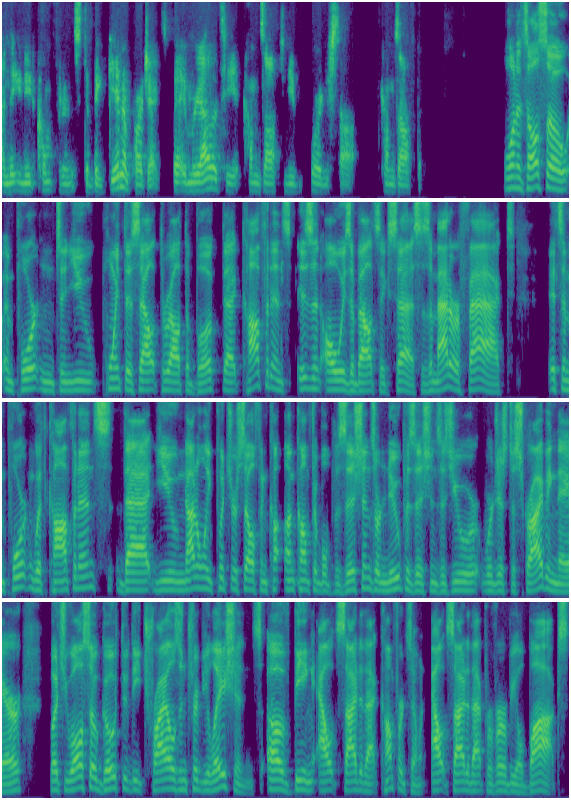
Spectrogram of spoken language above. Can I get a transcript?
and that you need confidence to begin a project, but in reality, it comes after you already start, it comes after. Well, and it's also important, and you point this out throughout the book, that confidence isn't always about success. As a matter of fact, it's important with confidence that you not only put yourself in co- uncomfortable positions or new positions, as you were, were just describing there, but you also go through the trials and tribulations of being outside of that comfort zone, outside of that proverbial box.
